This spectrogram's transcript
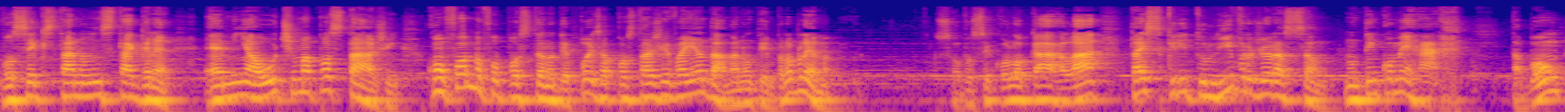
Você que está no Instagram, é minha última postagem. Conforme eu for postando depois, a postagem vai andar, mas não tem problema. Só você colocar lá, tá escrito livro de oração, não tem como errar, tá bom?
